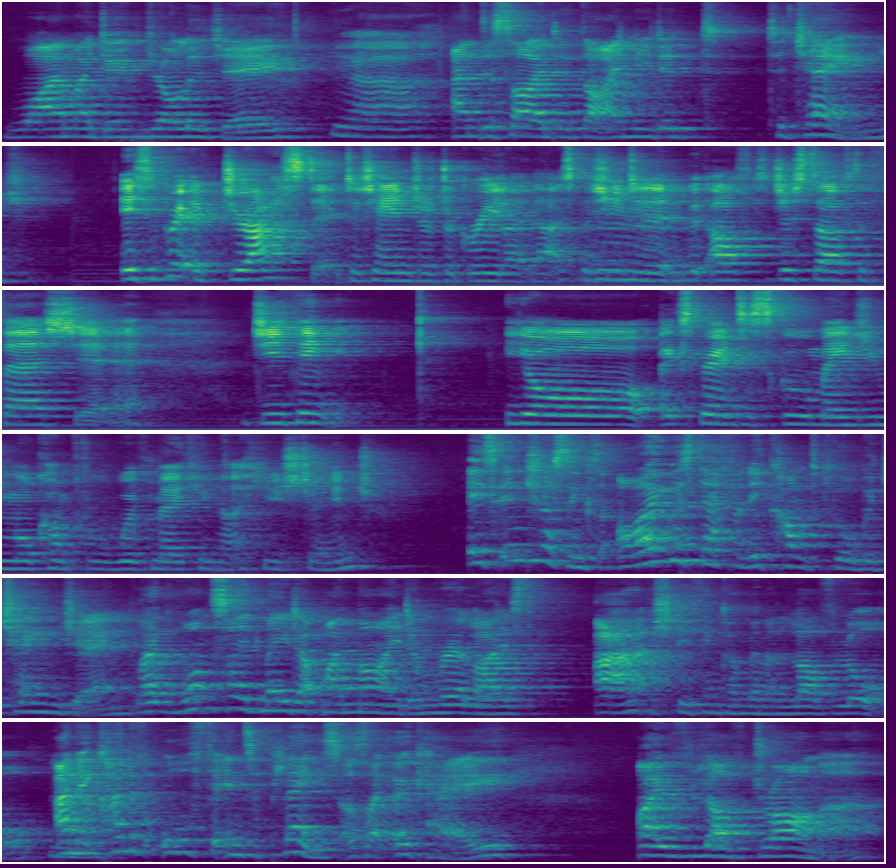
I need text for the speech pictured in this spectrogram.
why am I doing geology? Yeah. And decided that I needed to change. it's a bit of drastic to change your degree like that, especially you did it mm. after just after first year. Do you think your experience at school made you more comfortable with making that huge change? It's interesting because I was definitely comfortable with changing. Like once I'd made up my mind and realised I actually think I'm going to love law, and mm. it kind of all fit into place. I was like, okay, I love drama.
